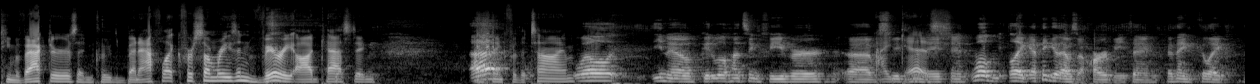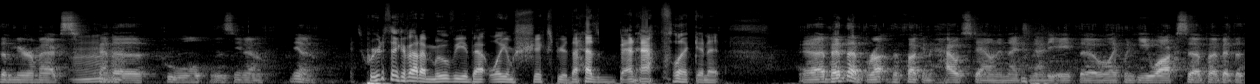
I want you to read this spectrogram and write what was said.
team of actors that includes Ben Affleck for some reason. Very odd casting, I think, for the time. Well, you know, Good Will Hunting Fever, uh, I guess. Well, like I think that was a Harvey thing. I think like the Miramax Mm-hmm. kind of pool was, you know, you know. It's weird to think about a movie about William Shakespeare that has Ben Affleck in it. Yeah, I bet that brought the fucking house down in 1998, though. Like when he walks up, I bet the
